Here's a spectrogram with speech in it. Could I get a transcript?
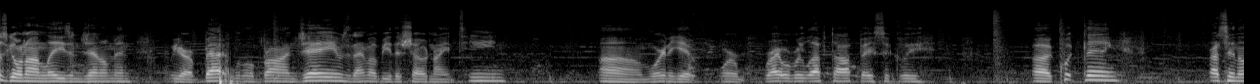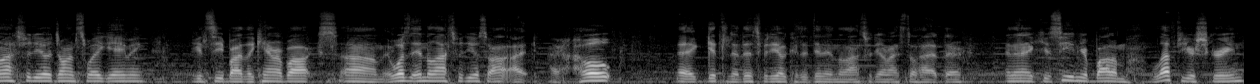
Is going on, ladies and gentlemen? We are back with LeBron James and MLB The Show 19. Um, we're gonna get we're right where we left off, basically. Uh, quick thing, I in the last video, John Sway Gaming. You can see by the camera box. Um, it wasn't in the last video, so I I, I hope that it gets into this video because it didn't in the last video, and I still had it there. And then you can see in your bottom left of your screen,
